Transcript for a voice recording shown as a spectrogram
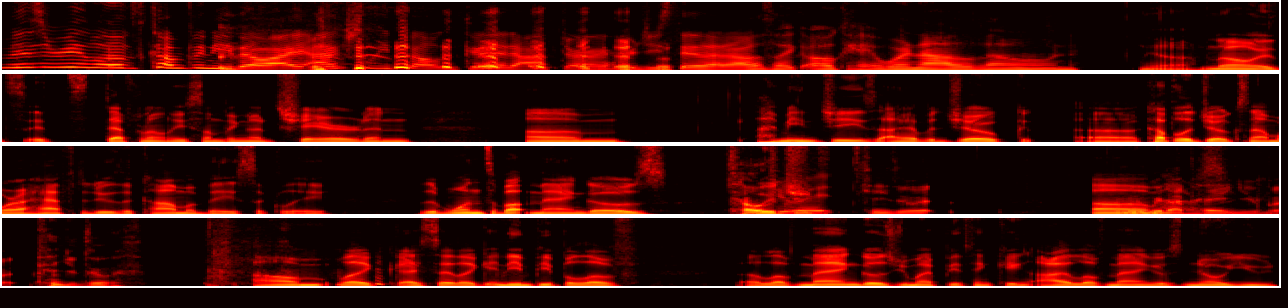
Misery loves company, though. I actually felt good after I heard you say that. I was like, okay, we're not alone. Yeah, no, it's it's definitely something I'd shared, and um, I mean, geez, I have a joke, uh, a couple of jokes now where I have to do the comma. Basically, the one's about mangoes. Tell Which- us, Do it. can you do it? I mean, Um, we're not paying you, but can you do it? Um, like I say, like Indian people love uh, love mangoes. You might be thinking, I love mangoes. No, you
